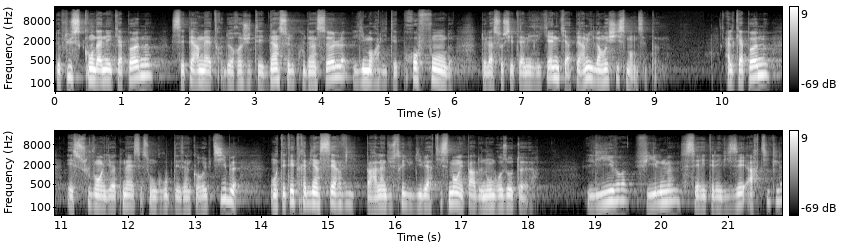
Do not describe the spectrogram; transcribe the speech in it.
De plus, condamner Capone, c'est permettre de rejeter d'un seul coup d'un seul l'immoralité profonde de la société américaine qui a permis l'enrichissement de cet homme. Al Capone, et souvent Elliot Ness et son groupe des incorruptibles, ont été très bien servis par l'industrie du divertissement et par de nombreux auteurs. Livres, films, séries télévisées, articles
